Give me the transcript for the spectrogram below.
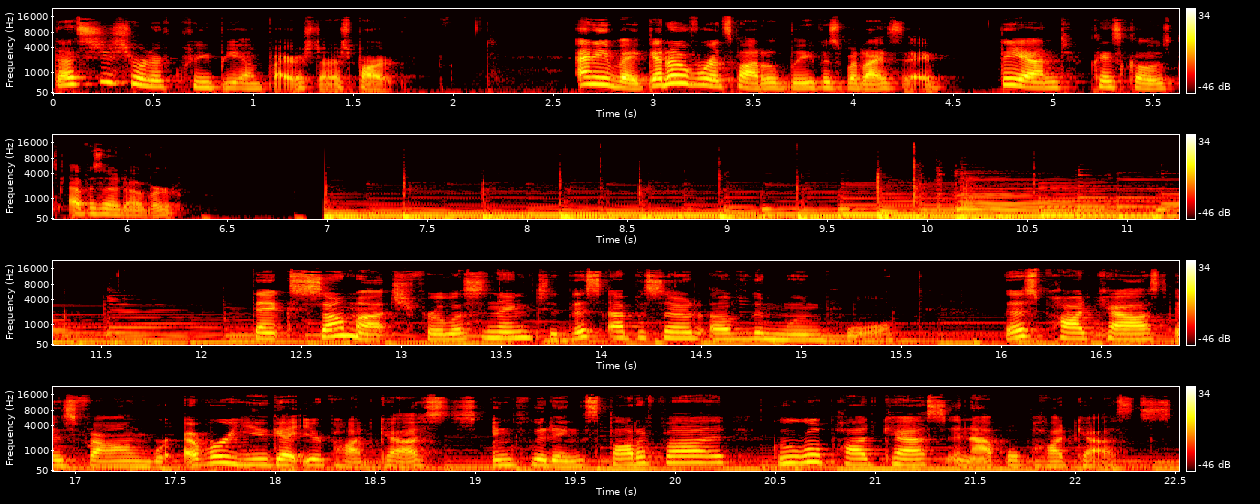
That's just sort of creepy on Firestar's part. Anyway, get over it, Spottedleaf, is what I say. The end. Case closed. Episode over. Thanks so much for listening to this episode of The Moonpool. This podcast is found wherever you get your podcasts, including Spotify, Google Podcasts, and Apple Podcasts.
